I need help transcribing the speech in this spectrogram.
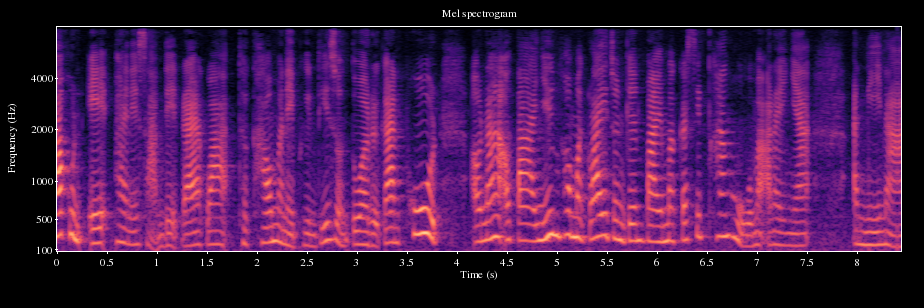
ถ้าคุณเอ๊ะภายใน 3 เดทแรกว่า เธอเข้ามาในพื้นที่ส่วนตัวหรือการพูด เอาหน้าเอาตายื่นเข้ามาใกล้จนเกินไป มากระซิบข้างหูมาอะไรเงี้ย อันนี้นะ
